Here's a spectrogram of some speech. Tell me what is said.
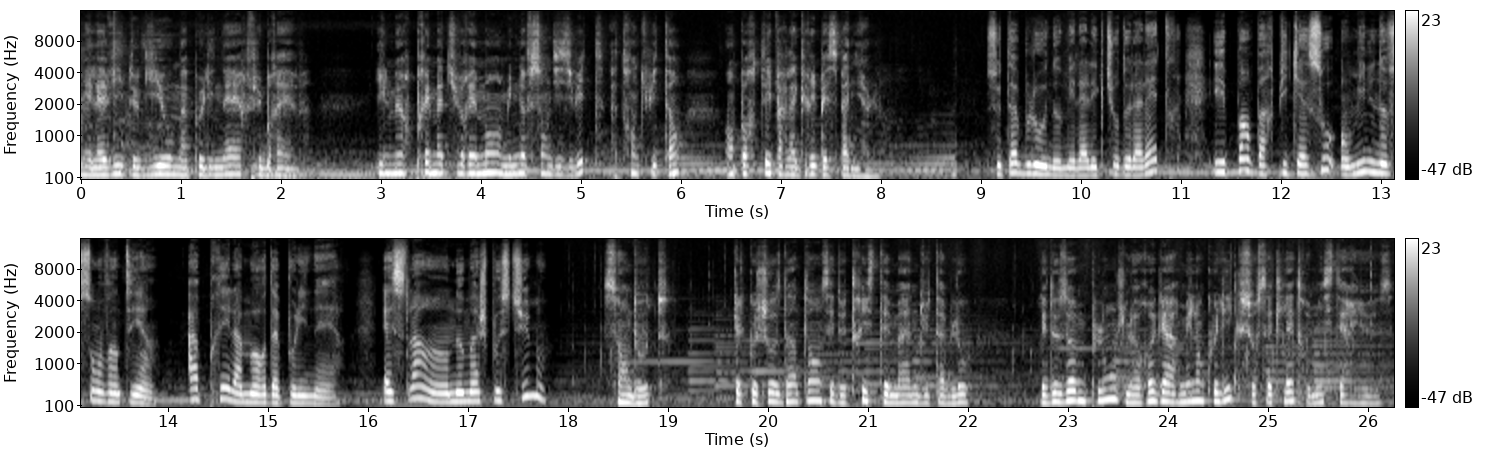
Mais la vie de Guillaume Apollinaire fut brève. Il meurt prématurément en 1918, à 38 ans, emporté par la grippe espagnole. Ce tableau nommé La lecture de la lettre est peint par Picasso en 1921, après la mort d'Apollinaire. Est-ce là un hommage posthume? Sans doute. Quelque chose d'intense et de triste émane du tableau. Les deux hommes plongent leur regard mélancolique sur cette lettre mystérieuse.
